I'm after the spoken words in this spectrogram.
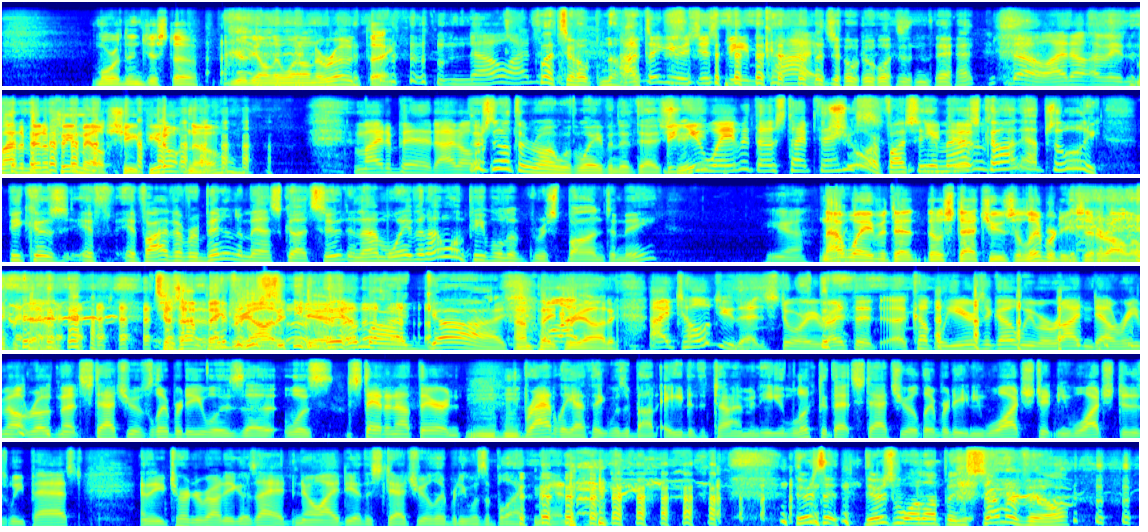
more than just a "you're the only one on the road" thing. no, I, Let's hope not. I think he was just being kind. Let's hope it wasn't that. no, I don't. I mean, Might have been a female sheep. You don't know. might have been. I don't. There's nothing wrong with waving at that do sheep. you wave at those type things? Sure, if I see You a do? mascot, absolutely. Because if if I've ever been in a mascot suit and I'm waving, I want people to respond to me. Yeah. And I wave at that those statues of liberties that are all over town because I'm patriotic. oh my gosh. I'm patriotic. I told you that story, right? That a couple years ago we were riding down Remount Road and that Statue of Liberty was uh, was standing out there, and Mm-hmm. Bradley, I think, was about eight at the time, and he looked at that Statue of Liberty and he watched it and he watched it as we passed, and then he turned around and he goes, "I had no idea the Statue of Liberty was a black man." There's a there's one up in Summerville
